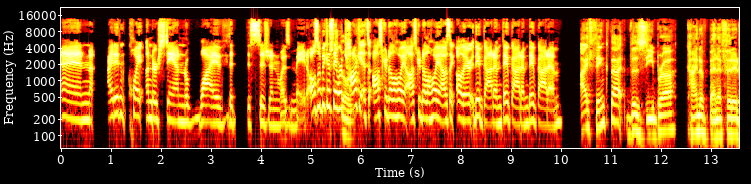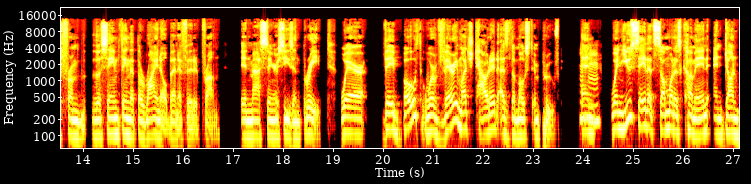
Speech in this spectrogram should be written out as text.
and I didn't quite understand why the decision was made. Also because they were so, talking, it's Oscar De La Hoya, Oscar De La Hoya. I was like, oh, they're, they've got him. They've got him. They've got him. I think that the zebra kind of benefited from the same thing that the Rhino benefited from in Mass Singer season three, where they both were very much touted as the most improved. Mm-hmm. And when you say that someone has come in and done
